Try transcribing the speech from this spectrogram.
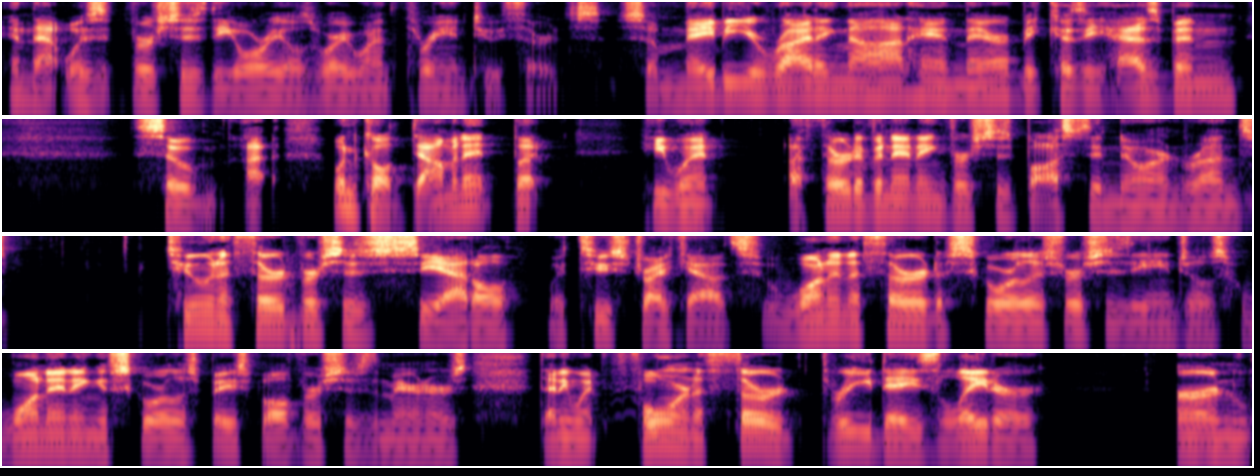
And that was versus the Orioles where he went three and two thirds. So maybe you're riding the hot hand there because he has been so I wouldn't call it dominant, but he went a third of an inning versus Boston, no earned runs, two and a third versus Seattle with two strikeouts, one and a third scoreless versus the Angels, one inning of scoreless baseball versus the Mariners. Then he went four and a third three days later, earn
